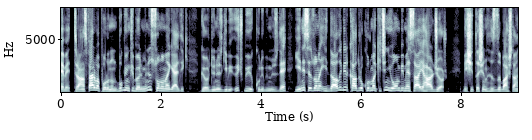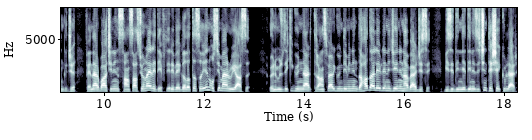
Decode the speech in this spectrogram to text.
Evet, Transfer Vaporu'nun bugünkü bölümünün sonuna geldik. Gördüğünüz gibi 3 büyük kulübümüzde yeni sezona iddialı bir kadro kurmak için yoğun bir mesai harcıyor. Beşiktaş'ın hızlı başlangıcı, Fenerbahçe'nin sansasyonel hedefleri ve Galatasaray'ın Osimen rüyası. Önümüzdeki günler transfer gündeminin daha da alevleneceğinin habercisi. Bizi dinlediğiniz için teşekkürler.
